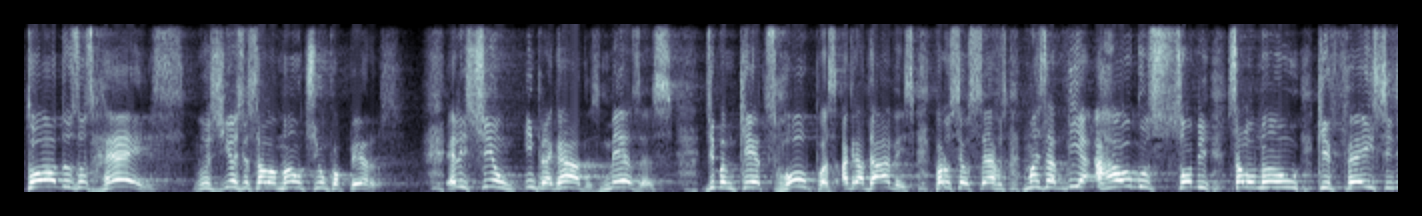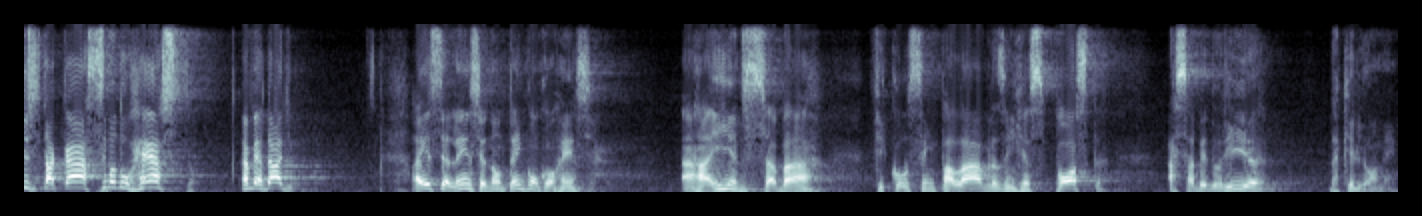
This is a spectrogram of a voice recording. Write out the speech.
Todos os reis, nos dias de Salomão, tinham copeiros. Eles tinham empregados, mesas de banquetes, roupas agradáveis para os seus servos, mas havia algo sobre Salomão que fez se destacar acima do resto. Na verdade, a excelência não tem concorrência. A rainha de Sabá ficou sem palavras em resposta à sabedoria daquele homem.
